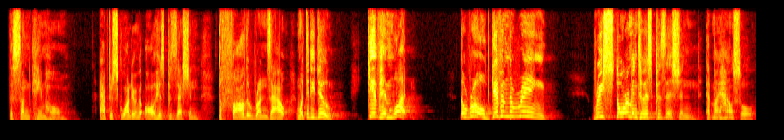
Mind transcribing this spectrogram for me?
The son came home after squandering all his possession. The father runs out. And what did he do? Give him what? The robe. Give him the ring. Restore him into his position at my household.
